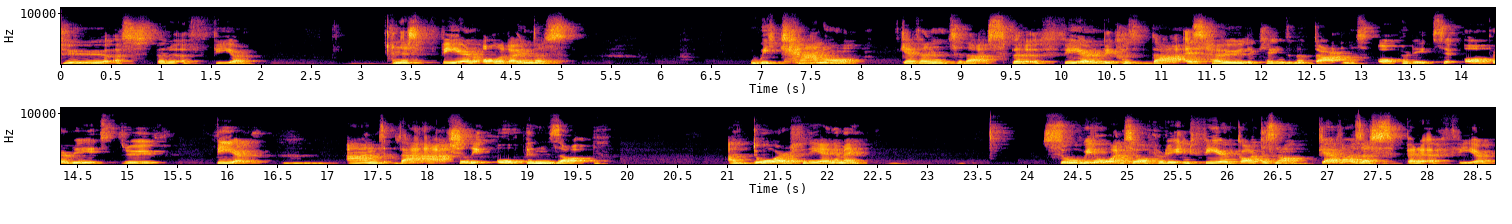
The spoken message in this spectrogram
to a spirit of fear. And there's fear all around us. We cannot give in to that spirit of fear because that is how the kingdom of darkness operates. It operates through fear. And that actually opens up a door for the enemy. So we don't want to operate in fear. God does not give us a spirit of fear,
